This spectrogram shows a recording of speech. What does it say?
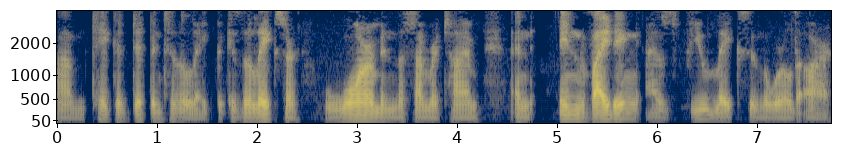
um, take a dip into the lake because the lakes are warm in the summertime and inviting as few lakes in the world are.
